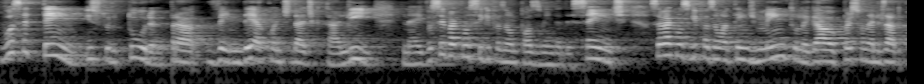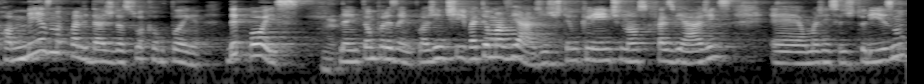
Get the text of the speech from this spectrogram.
Você tem estrutura para vender a quantidade que tá ali, né? E você vai conseguir fazer um pós pós-venda decente, você vai conseguir fazer um atendimento legal, personalizado, com a mesma qualidade da sua campanha depois. É. Né? Então, por exemplo, a gente vai ter uma viagem, a gente tem um cliente nosso que faz viagens, é uma agência de turismo,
